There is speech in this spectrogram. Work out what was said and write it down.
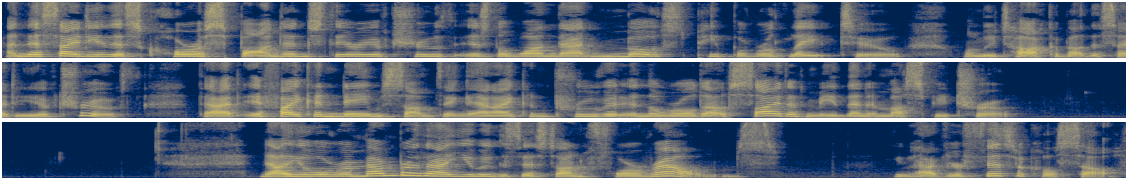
And this idea, this correspondence theory of truth, is the one that most people relate to when we talk about this idea of truth. That if I can name something and I can prove it in the world outside of me, then it must be true. Now, you will remember that you exist on four realms. You have your physical self,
